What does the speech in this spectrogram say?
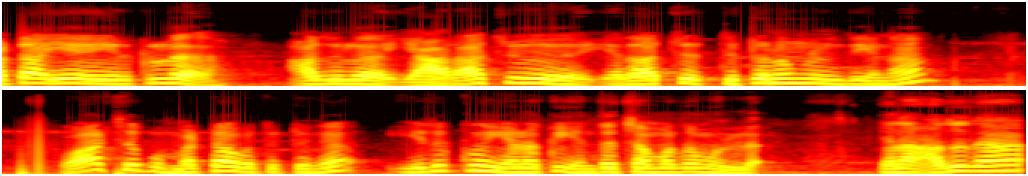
மட்டா ஏ இருக்குல்ல அதில் யாராச்சும் ஏதாச்சும் திட்டணும்னு இருந்தீங்கன்னா வாட்ஸ்அப் மெட்டாவை திட்டுங்க. இதுக்கும் எனக்கும் எந்த சம்மந்தமும் இல்லை. ஏன்னா அதுதான்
